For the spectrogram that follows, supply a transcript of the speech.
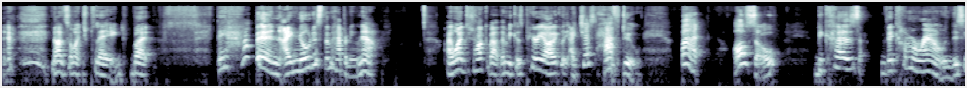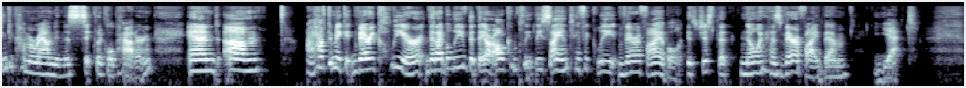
Not so much plagued, but they happen. I notice them happening. Now, I want to talk about them because periodically I just have to, but also because they come around. They seem to come around in this cyclical pattern. And um, I have to make it very clear that I believe that they are all completely scientifically verifiable. It's just that no one has verified them yet.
